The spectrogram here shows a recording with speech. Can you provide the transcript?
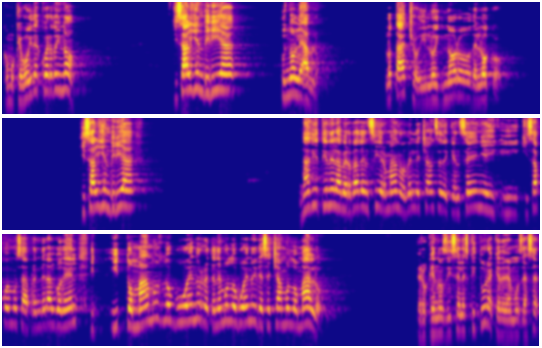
Como que voy de acuerdo y no. Quizá alguien diría, pues no le hablo, lo tacho y lo ignoro de loco. Quizá alguien diría, nadie tiene la verdad en sí, hermano, denle chance de que enseñe y, quizá podemos aprender algo de él y, y tomamos lo bueno, retenemos lo bueno y desechamos lo malo. Pero ¿qué nos dice la escritura que debemos de hacer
